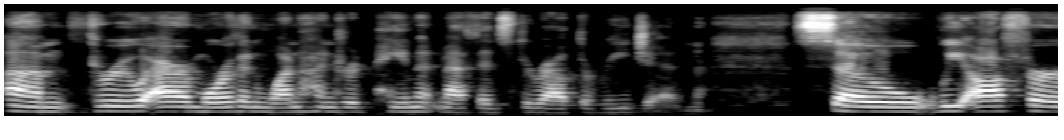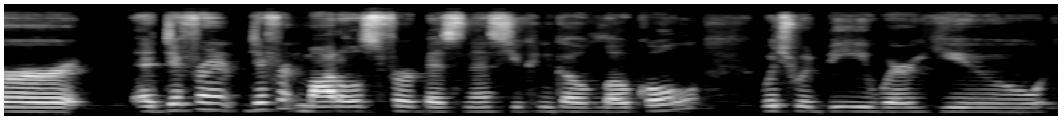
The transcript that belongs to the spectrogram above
um, through our more than 100 payment methods throughout the region. So we offer a different different models for business. You can go local, which would be where you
